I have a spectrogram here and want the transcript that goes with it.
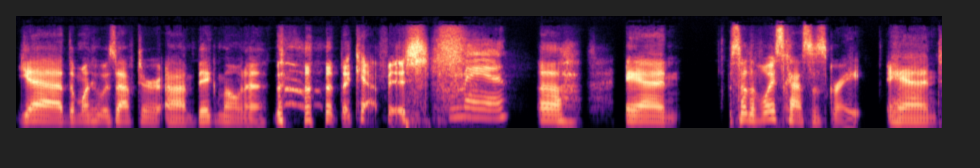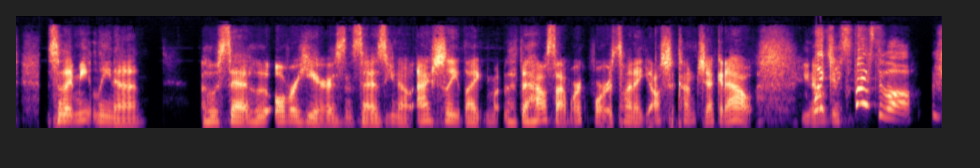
yeah, the one who was after um, Big Mona, the catfish. man. Uh, and so the voice cast is great, and so they meet Lena, who said who overhears and says, you know, actually, like the house I work for is haunted. Y'all should come check it out. You know, Which, just first of all,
